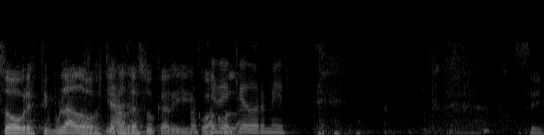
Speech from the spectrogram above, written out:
sobreestimulados, llenos de azúcar y los tienen que Coca-Cola. dormir. Sí.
